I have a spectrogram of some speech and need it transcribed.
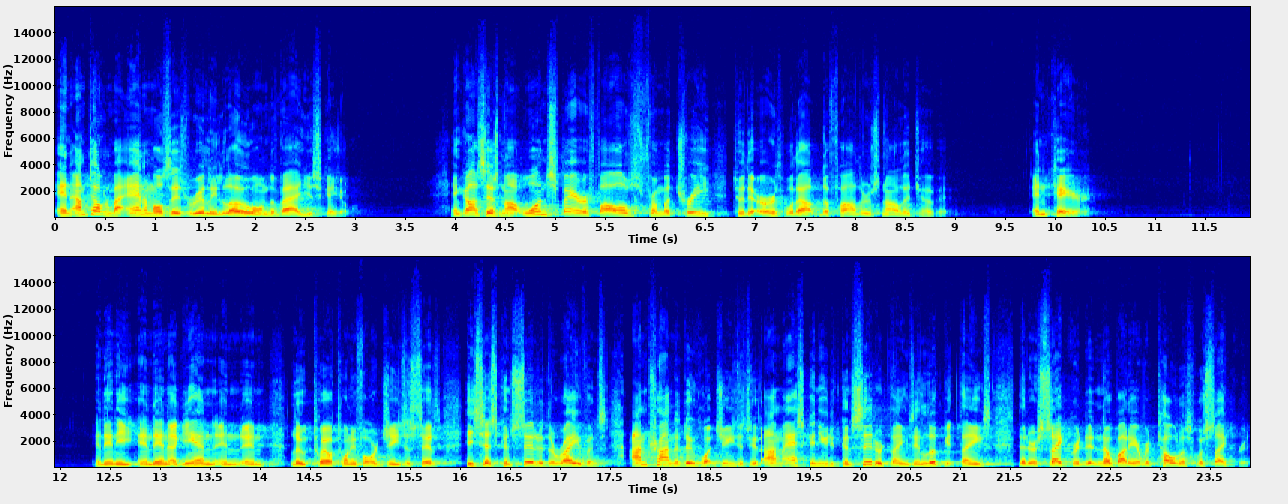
And I'm talking about animals that's really low on the value scale. And God says, not one sparrow falls from a tree to the earth without the Father's knowledge of it and care. And then, he, and then again in, in Luke 12 24, Jesus says, He says, Consider the ravens. I'm trying to do what Jesus did. I'm asking you to consider things and look at things that are sacred that nobody ever told us was sacred.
